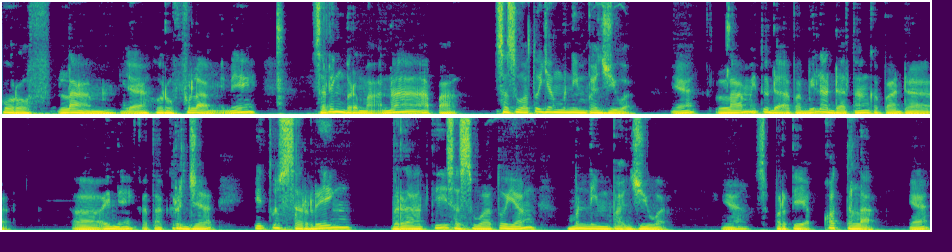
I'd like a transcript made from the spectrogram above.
huruf lam ya, huruf lam ini sering bermakna apa? Sesuatu yang menimpa jiwa ya. Lam itu apabila datang kepada uh, ini kata kerja itu sering berarti sesuatu yang menimpa jiwa ya, seperti kotla ya.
